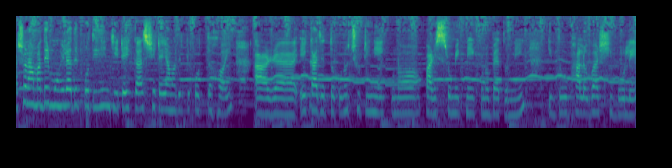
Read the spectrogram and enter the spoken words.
আসলে আমাদের মহিলাদের প্রতিদিন যেটাই কাজ সেটাই আমাদেরকে করতে হয়। আর এই কাজের তো কোনো ছুটি নেই, কোনো পারিশ্রমিক নেই, কোনো বেতন নেই। কিন্তু ভালোবাসি বলে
